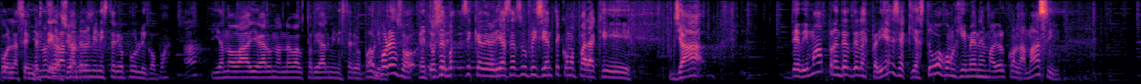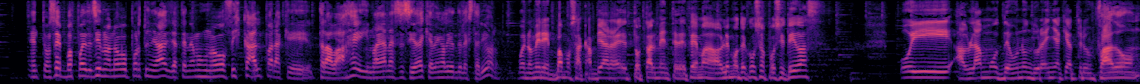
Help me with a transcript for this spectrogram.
con las Ya no se va a investigaciones. cambiar el Ministerio Público, pues. ¿Ah? Ya no va a llegar una nueva autoridad del Ministerio Público. por eso, Entonces, entonces- vos decís que debería ser suficiente como para que ya debimos aprender de la experiencia, que ya estuvo Juan Jiménez Mayor con la MASI. Entonces, vos puedes decir una nueva oportunidad, ya tenemos un nuevo fiscal para que trabaje y no haya necesidad de que venga alguien del exterior. Bueno, miren, vamos a cambiar eh, totalmente de tema. Hablemos de cosas positivas. Hoy hablamos de una hondureña que ha triunfado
